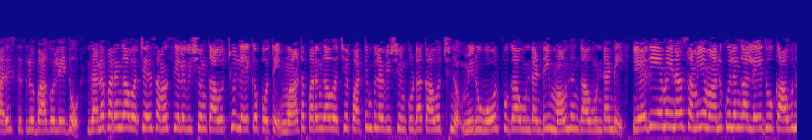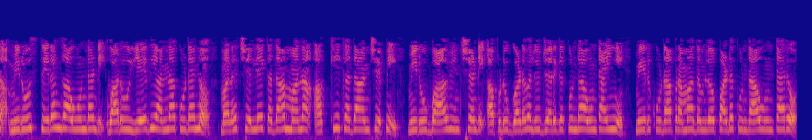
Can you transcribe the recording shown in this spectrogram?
పరిస్థితులు బాగోలేదు. ధనపరంగా వచ్చే సమస్యల విషయం కావచ్చు లేకపోతే మాట పరంగా వచ్చే పట్టింపుల విషయం కూడా కావచ్చును. మీరు ఓర్పుగా ఉండండి మౌనంగా ఉండండి. ఏది ఏమైనా సమయం అనుకూలంగా లేదు కావున మీరు స్థిరంగా ఉండండి. వారు ఏది అన్నా కూడాను మన చెల్లే కదా మన అక్కే కదా అని చెప్పి మీరు భావించండి. అప్పుడు గొడవలు జరగకుండా ఉంటాయి. మీరు కూడా ప్రమాదంలో పడకుండా ఉంటారు.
